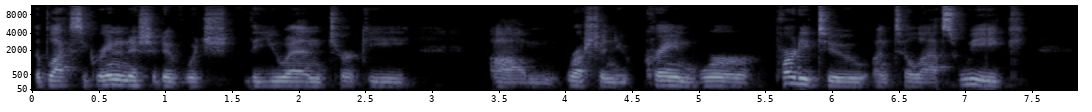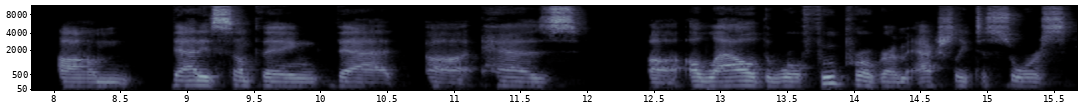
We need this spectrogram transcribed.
the Black Sea Grain Initiative, which the UN, Turkey, um, Russia, and Ukraine were party to until last week, um, that is something that uh, has uh, allowed the World Food Program actually to source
